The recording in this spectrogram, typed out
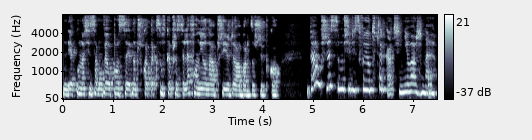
jak u nas się zamawiało w Polsce na przykład taksówkę przez telefon i ona przyjeżdżała bardzo szybko. Tam wszyscy musieli swoje odczekać i nieważne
